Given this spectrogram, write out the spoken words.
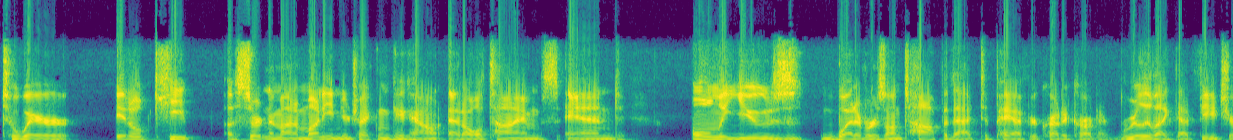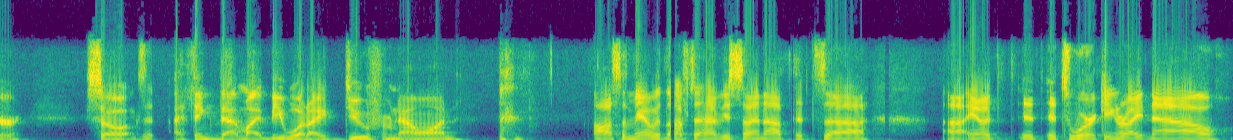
to where it'll keep a certain amount of money in your checking account at all times and only use whatever's on top of that to pay off your credit card i really like that feature so i think that might be what i do from now on Awesome. Yeah, we'd love to have you sign up. It's uh, uh, you know, it, it, it's working right now.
